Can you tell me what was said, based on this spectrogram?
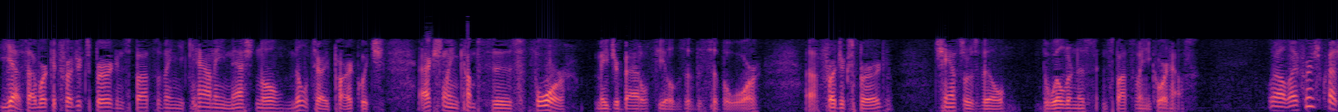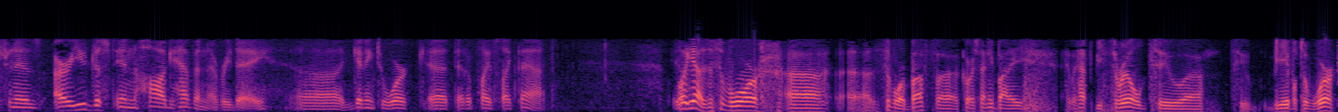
Yes, I work at Fredericksburg in Spotsylvania County National Military Park, which actually encompasses four major battlefields of the Civil War uh, Fredericksburg, Chancellorsville, the Wilderness, and Spotsylvania Courthouse. Well, my first question is Are you just in hog heaven every day, uh, getting to work at, at a place like that? Well, yeah, as a Civil War, uh, uh, Civil War buff, uh, of course, anybody would have to be thrilled to uh, to be able to work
